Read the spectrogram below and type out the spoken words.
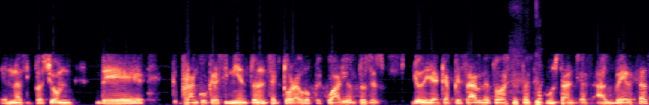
en una situación de franco crecimiento en el sector agropecuario. Entonces, yo diría que a pesar de todas estas circunstancias adversas,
